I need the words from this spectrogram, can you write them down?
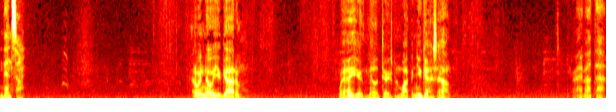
then some. How do we know you got them? Well, I hear the military's been wiping you guys out. You're right about that.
